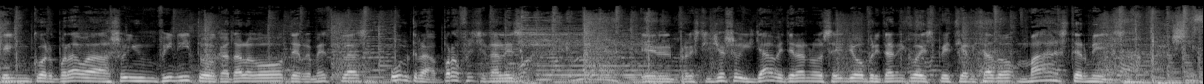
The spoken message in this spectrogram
que incorporaba a su infinito catálogo de remezclas ultra profesionales el prestigioso y ya veterano sello británico especializado Master Mix.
